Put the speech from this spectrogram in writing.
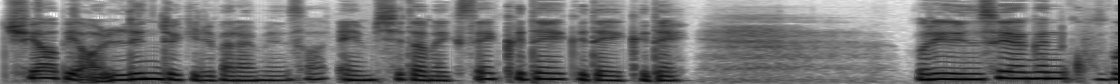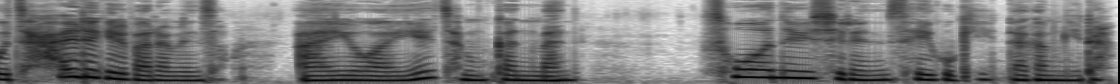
취업이 얼른 되길 바라면서, MC 더 맥스의 그대, 그대, 그대. 우리 은수 양은 공부 잘 되길 바라면서, 아이오아이의 잠깐만, 소원을 실은 세 곡이 나갑니다.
